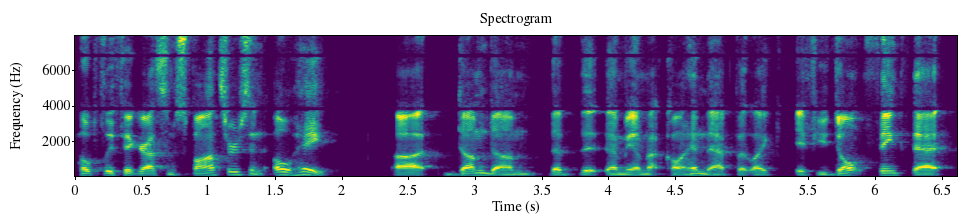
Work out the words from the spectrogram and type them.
hopefully figure out some sponsors. And oh, hey, uh, Dum Dum, the, I mean, I'm not calling him that, but like if you don't think that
